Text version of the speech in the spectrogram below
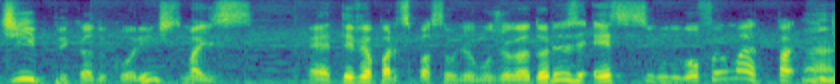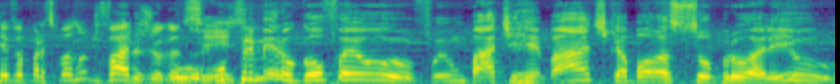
típica do Corinthians, mas é, teve a participação de alguns jogadores, esse segundo gol foi uma. É. Teve a participação de vários O, jogadores. Sim, o primeiro gol foi, o, foi um bate-rebate, que a bola sobrou ali, o,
